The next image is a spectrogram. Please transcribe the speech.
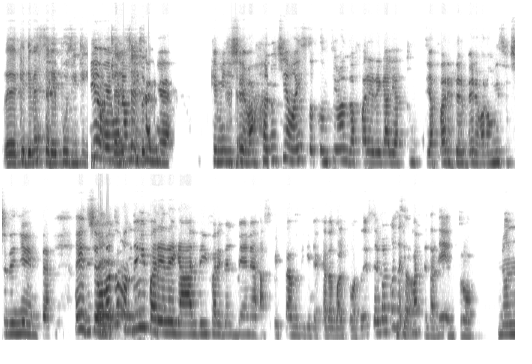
eh, che deve essere positiva. Io avevo cioè, nel senso che, che, che mi diceva, Lucia, ma io sto continuando a fare regali a tutti, a fare del bene, ma non mi succede niente. E io dicevo, eh, ma tu non devi fare regali, devi fare del bene aspettandoti che ti accada qualcosa, deve essere qualcosa esatto. che parte da dentro. Non,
